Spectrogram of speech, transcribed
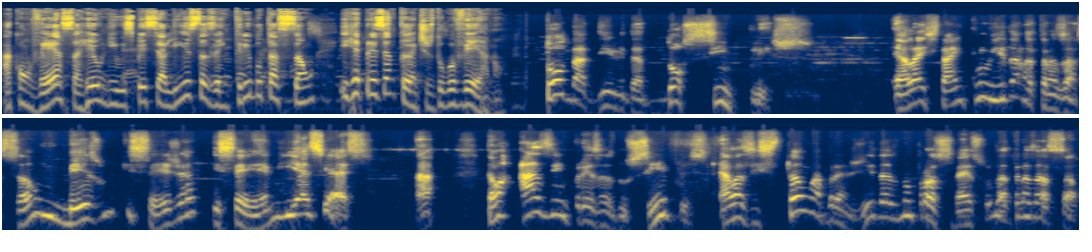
A conversa reuniu especialistas em tributação e representantes do governo. Toda a dívida do Simples ela está incluída na transação, mesmo que seja ICM e ISS. Tá? Então, as empresas do Simples, elas estão abrangidas no processo da transação.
